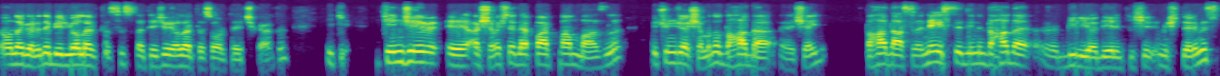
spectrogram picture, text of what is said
Ona göre de bir yol haritası, strateji yol haritası ortaya çıkartın. İki, ikinci e, aşama işte departman bazlı. Üçüncü aşamada daha da e, şey, daha da aslında ne istediğini daha da e, biliyor diyelim ki müşterimiz.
